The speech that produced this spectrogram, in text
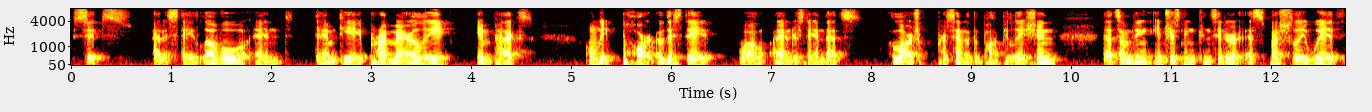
sits at a state level, and the MTA primarily impacts only part of the state. While I understand that's a large percent of the population, that's something interesting to consider, especially with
